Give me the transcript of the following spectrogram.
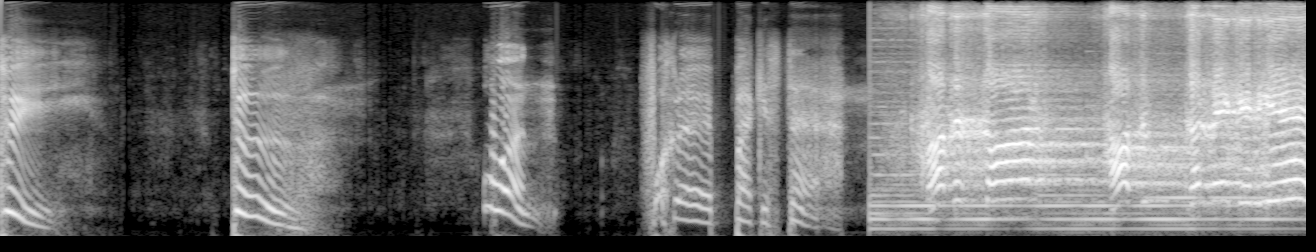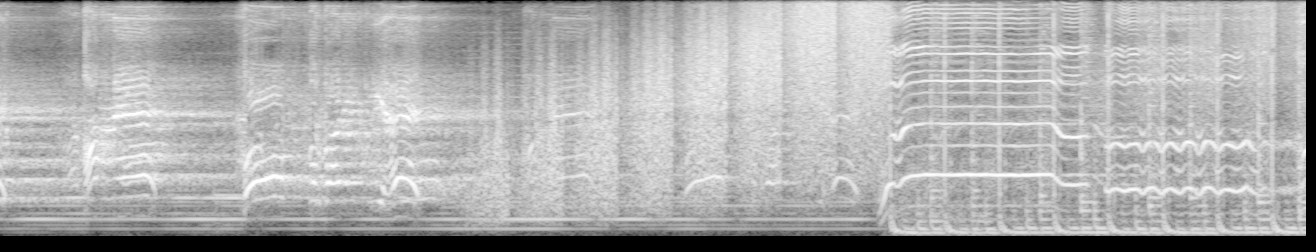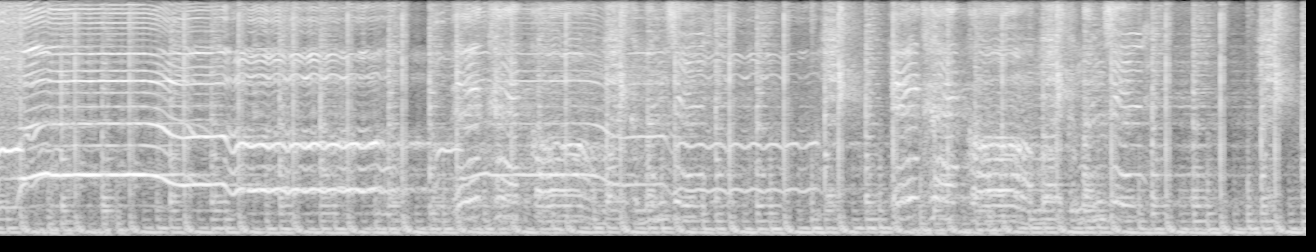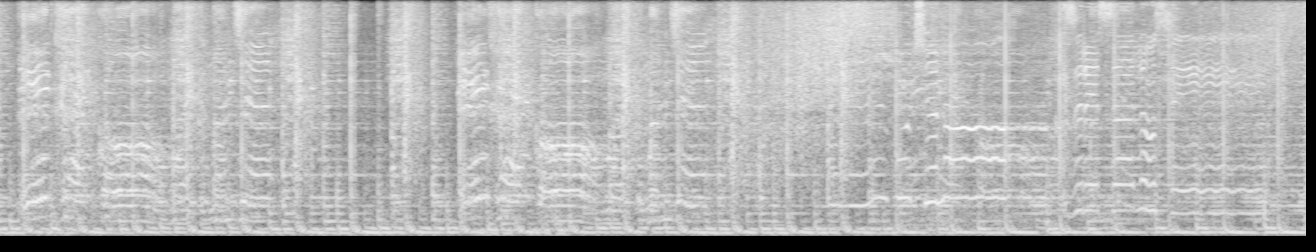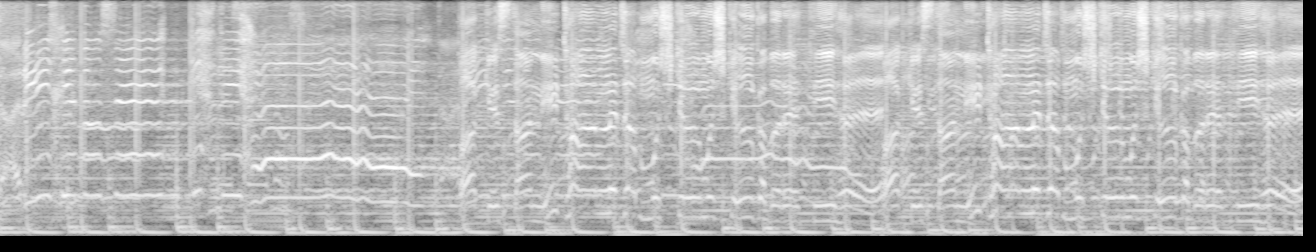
three, two, one. فخر پاکستان پاکستان حاصل کرنے کے لیے ہم نے بہت قربانی کی ہے مشکل مشکل کب رہتی ہے پاکستانی ٹھان لے جب مشکل مشکل کب رہتی ہے۔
